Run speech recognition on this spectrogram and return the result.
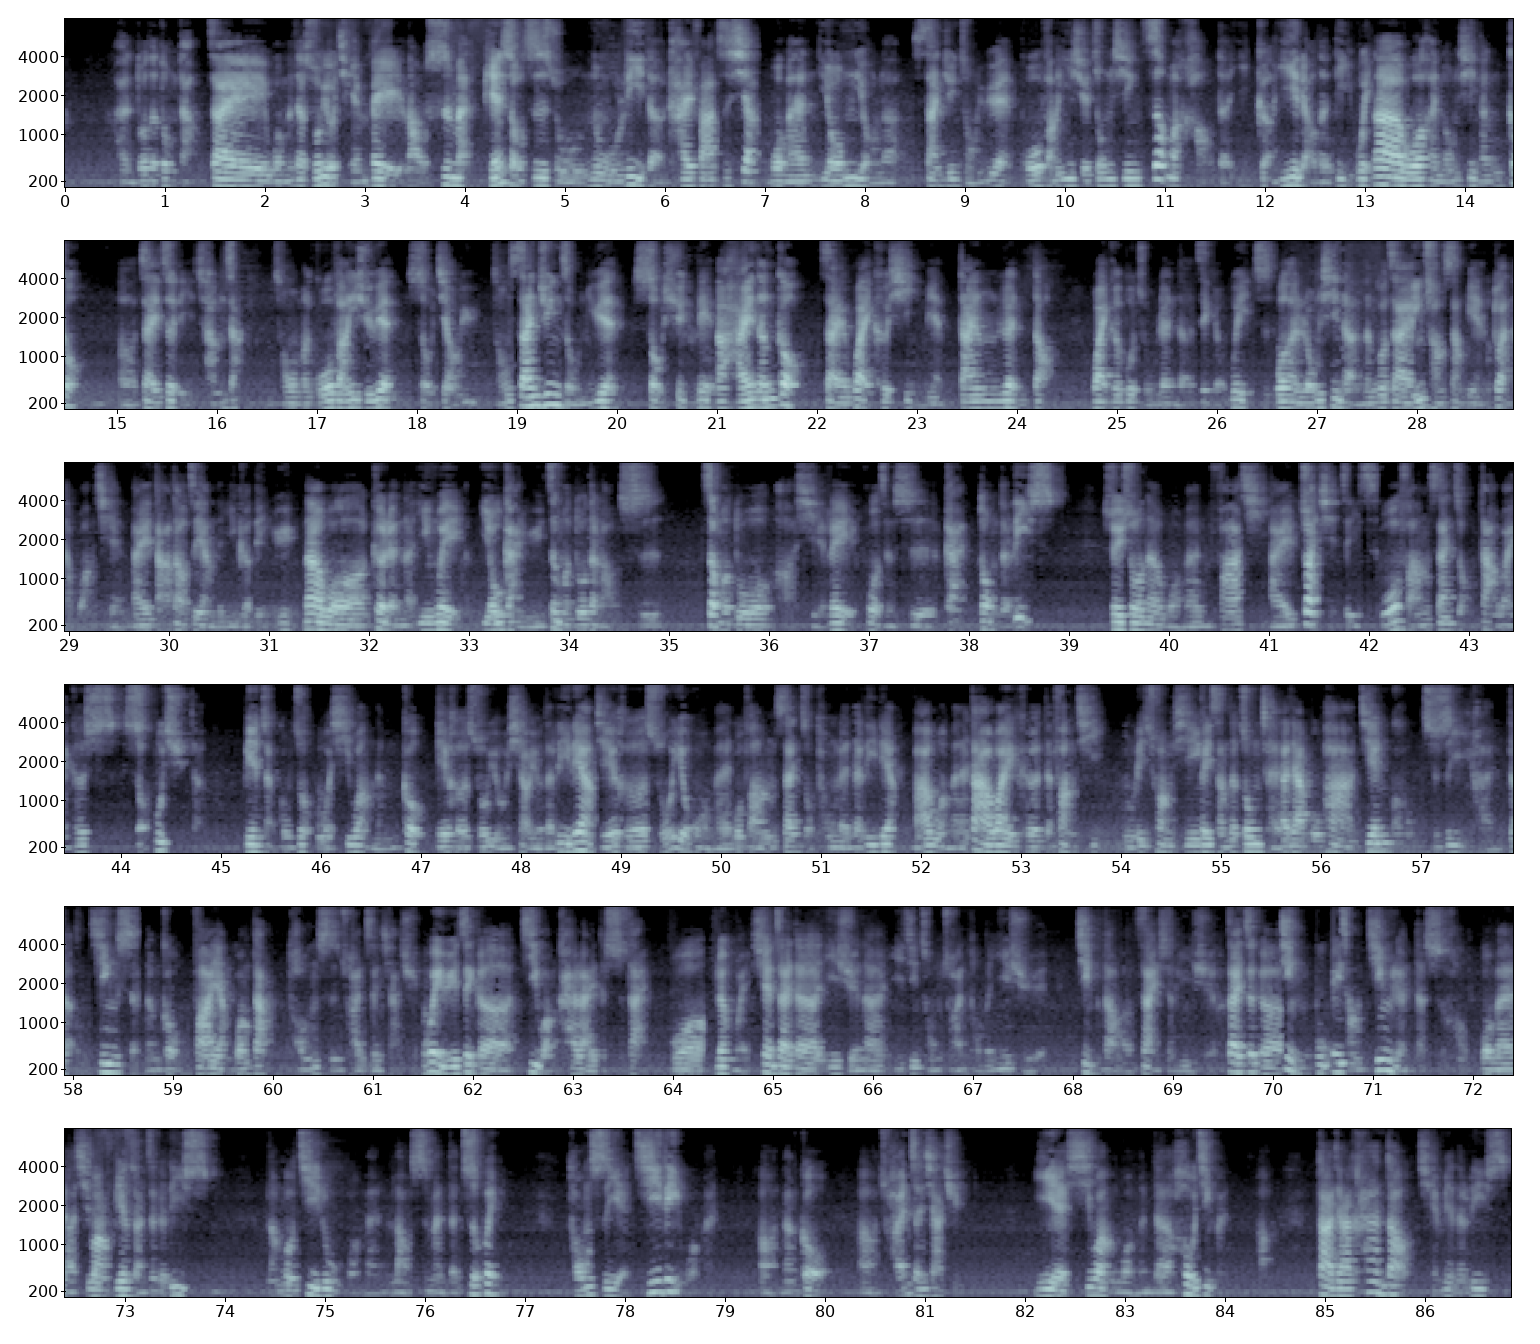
很多的动荡。在我们的所有前辈老师们胼手知足、努力的开发之下，我们拥有了三军总医院国防医学中心这么好的一个医疗的地位。那我很荣幸能够呃在这里成长，从我们国防医学院受教育，从三军总医院受训练，那还能够。在外科系里面担任到外科部主任的这个位置，我很荣幸的能够在临床上面不断的往前来达到这样的一个领域。那我个人呢，因为有感于这么多的老师，这么多啊血泪或者是感动的历史，所以说呢，我们发起来撰写这一次国防三种大外科史首部曲的编纂工作。我希望能够结合所有校友的力量，结合所有我们国防三种同仁的力量，把我们大外科的放弃、努力创新、非常的忠诚，大家不怕艰苦、持之以恒的精神，能够发扬光大，同时传承下去。位于这个继往开来的时代，我认为现在的医学呢，已经从传统的医学。进到了再生医学，在这个进步非常惊人的时候，我们希望编纂这个历史，能够记录我们老师们的智慧，同时也激励我们啊能够啊传承下去，也希望我们的后进们啊大家看到前面的历史，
